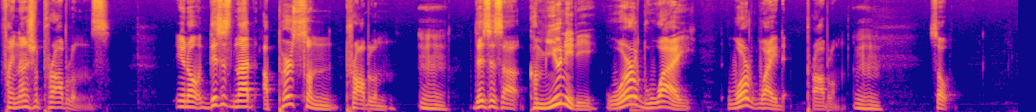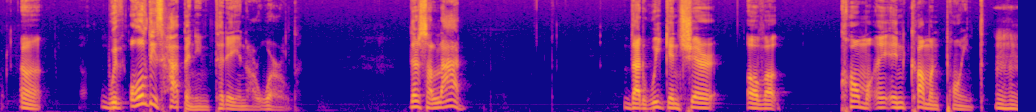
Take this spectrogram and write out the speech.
financial problems. You know, this is not a person problem. Mm-hmm. This is a community worldwide worldwide problem. Mm-hmm. So uh with all this happening today in our world, there's a lot that we can share of a common in common point. Mm-hmm.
